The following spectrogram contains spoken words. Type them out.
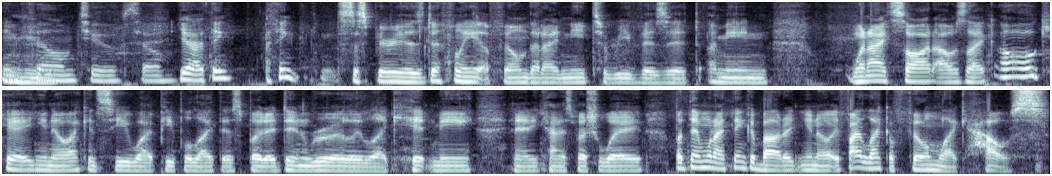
in mm-hmm. film too. So Yeah, I think I think Suspiria is definitely a film that I need to revisit. I mean, when I saw it, I was like, oh, okay, you know, I can see why people like this, but it didn't really like hit me in any kind of special way. But then when I think about it, you know, if I like a film like House,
